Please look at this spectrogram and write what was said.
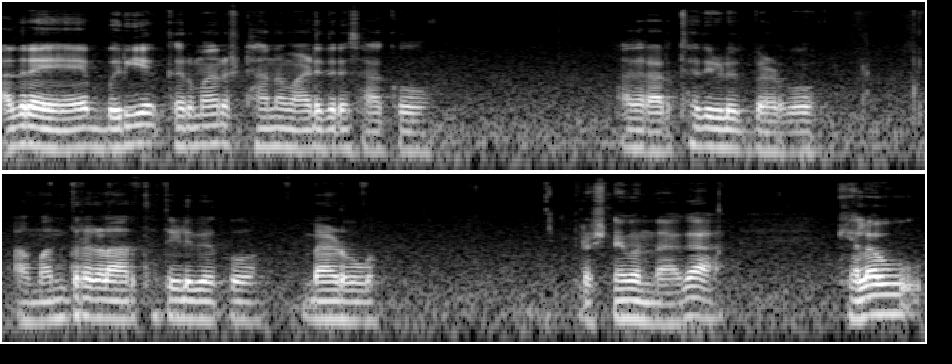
ಆದರೆ ಬರಿಯ ಕರ್ಮಾನುಷ್ಠಾನ ಮಾಡಿದರೆ ಸಾಕು. ಅದರ ಅರ್ಥ ತಿಳಿಯೋದು ಬೇಡವೋ? ಆ ಮಂತ್ರಗಳ ಅರ್ಥ ತಿಳಿಬೇಕೋ? ಬೇಡವೋ? ಪ್ರಶ್ನೆ ಬಂದಾಗ ಕೆಲವು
